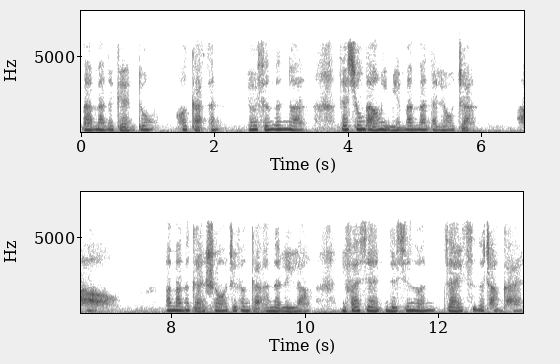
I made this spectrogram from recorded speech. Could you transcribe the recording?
满满的感动和感恩，有一份温暖在胸膛里面慢慢的流转。好，慢慢的感受这份感恩的力量，你发现你的心轮再一次的敞开，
